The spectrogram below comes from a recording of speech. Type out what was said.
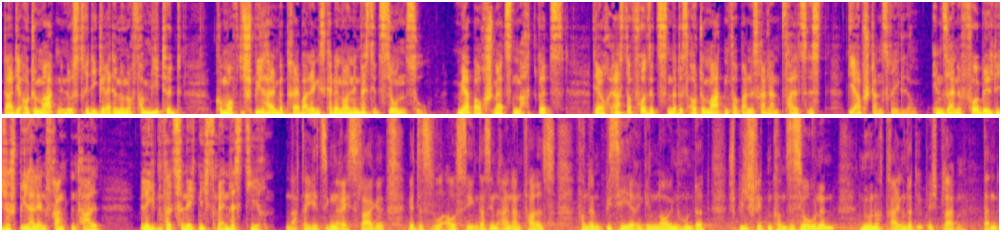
Da die Automatenindustrie die Geräte nur noch vermietet, kommen auf die Spielhallenbetreiber allerdings keine neuen Investitionen zu. Mehr Bauchschmerzen macht Götz, der auch erster Vorsitzender des Automatenverbandes Rheinland-Pfalz ist, die Abstandsregelung. In seine vorbildliche Spielhalle in Frankenthal will er jedenfalls zunächst nichts mehr investieren. Nach der jetzigen Rechtslage wird es so aussehen, dass in Rheinland-Pfalz von den bisherigen 900 Spielstättenkonzessionen nur noch 300 übrig bleiben. Dann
